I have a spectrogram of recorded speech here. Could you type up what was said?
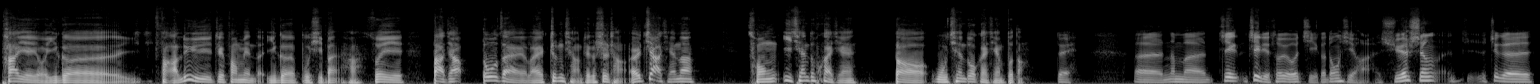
它也有一个法律这方面的一个补习班哈，所以大家都在来争抢这个市场，而价钱呢，从一千多块钱到五千多块钱不等。呃，那么这这里头有几个东西哈，学生这个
